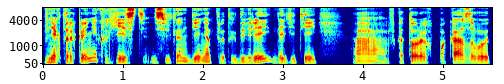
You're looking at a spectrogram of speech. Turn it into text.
В некоторых клиниках есть действительно день открытых дверей для детей, в которых показывают,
